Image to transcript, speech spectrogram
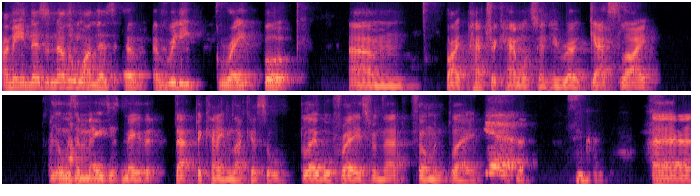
I mean, there's another one, there's a, a really great book um, by Patrick Hamilton who wrote Gaslight, it always amazes me that that became like a sort of global phrase from that film and play. Yeah, uh,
